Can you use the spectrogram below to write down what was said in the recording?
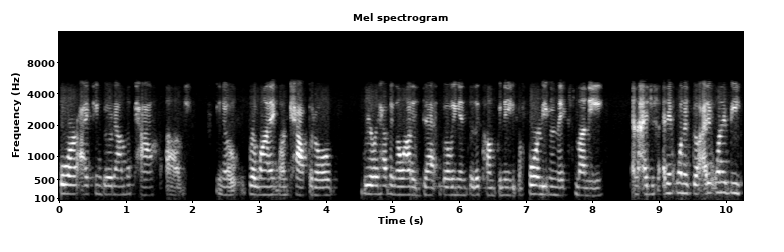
or I can go down the path of, you know, relying on capital, really having a lot of debt going into the company before it even makes money. And I just I didn't want to go. I didn't want to be.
